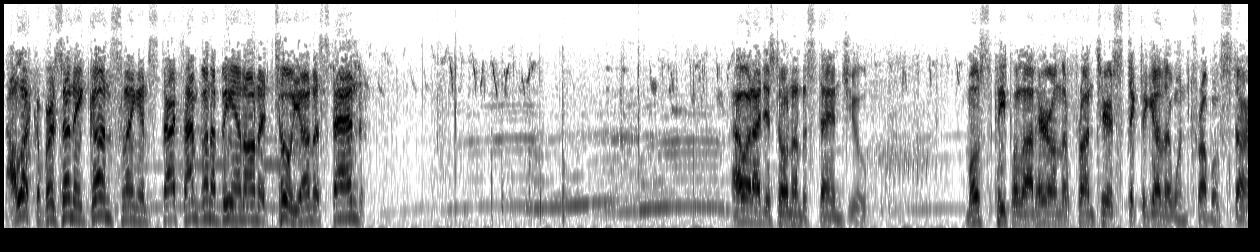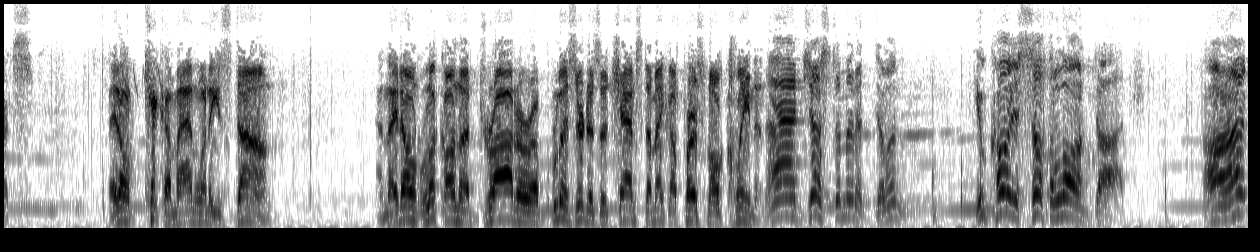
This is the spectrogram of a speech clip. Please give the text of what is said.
Now, look, if there's any gunslinging starts, I'm going to be in on it, too, you understand? Howard, I just don't understand you. Most people out here on the frontier stick together when trouble starts. They don't kick a man when he's down. And they don't look on a drought or a blizzard as a chance to make a personal cleaning. Ah, just a minute, Dillon. You call yourself the law Dodge. All right.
